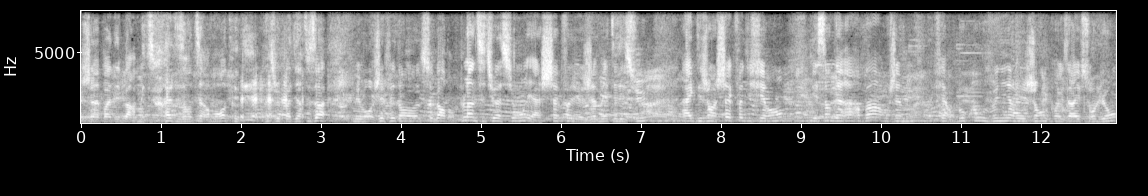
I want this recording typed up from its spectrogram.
j'avais pas des bars mais des enterrements, je ne veux pas dire tout ça, mais bon, j'ai fait ce bar dans plein de situations et à chaque fois j'ai jamais été déçu, avec des gens à chaque fois différents. Et c'est un des rares bars où j'aime faire beaucoup venir les gens quand ils arrivent sur Lyon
